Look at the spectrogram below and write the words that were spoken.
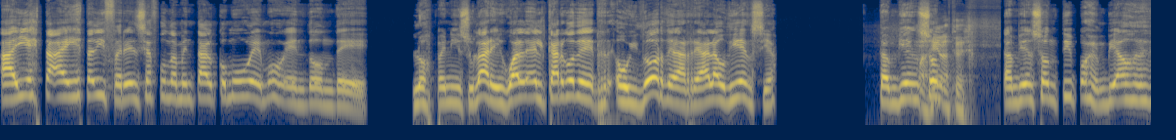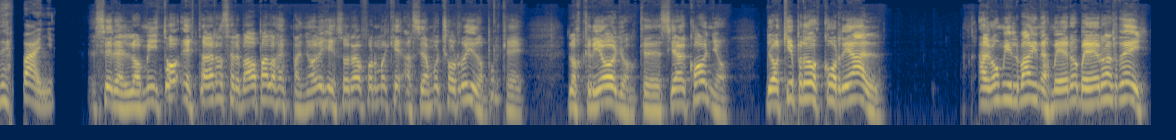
ahí está, ahí esta diferencia fundamental, como vemos, en donde los peninsulares, igual el cargo de oidor de la Real Audiencia, también son, también son tipos enviados desde España. Es decir, el lomito estaba reservado para los españoles y eso era una forma que hacía mucho ruido, porque los criollos que decían, coño, yo aquí produzco real, hago mil vainas, me dieron al rey,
